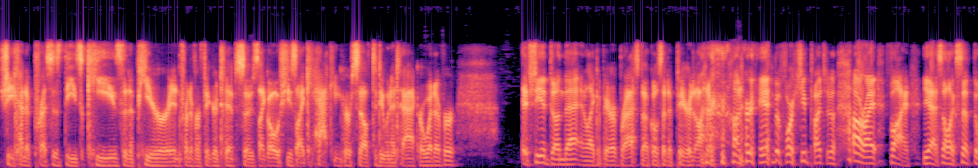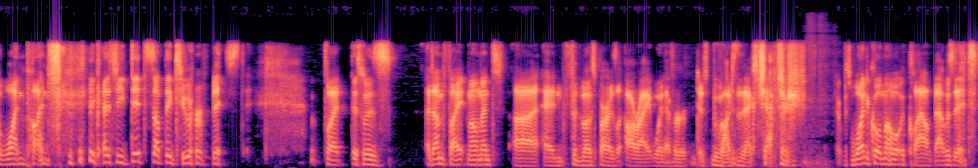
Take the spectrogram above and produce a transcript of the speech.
she kind of presses these keys that appear in front of her fingertips. So it's like, oh, she's like hacking herself to do an attack or whatever. If she had done that and like a pair of brass knuckles had appeared on her on her hand before she punched her, all right, fine, yes, I'll accept the one punch because she did something to her fist. But this was a dumb fight moment, uh, and for the most part, it's like, all right, whatever, just move on to the next chapter. there was one cool moment with Cloud. That was it.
